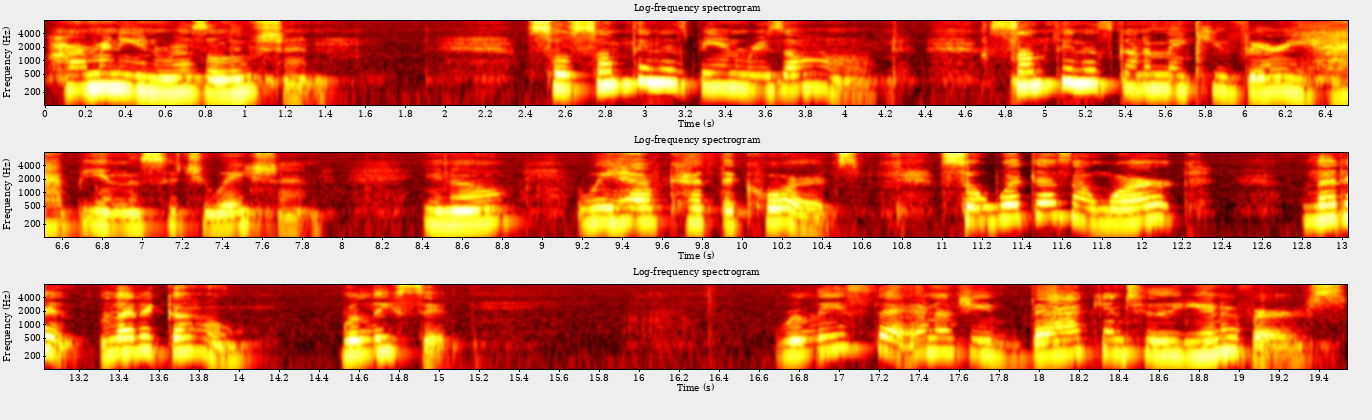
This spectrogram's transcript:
Harmony and resolution. So something is being resolved. Something is going to make you very happy in the situation. You know, we have cut the cords. So what doesn't work, let it let it go. Release it. Release that energy back into the universe.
